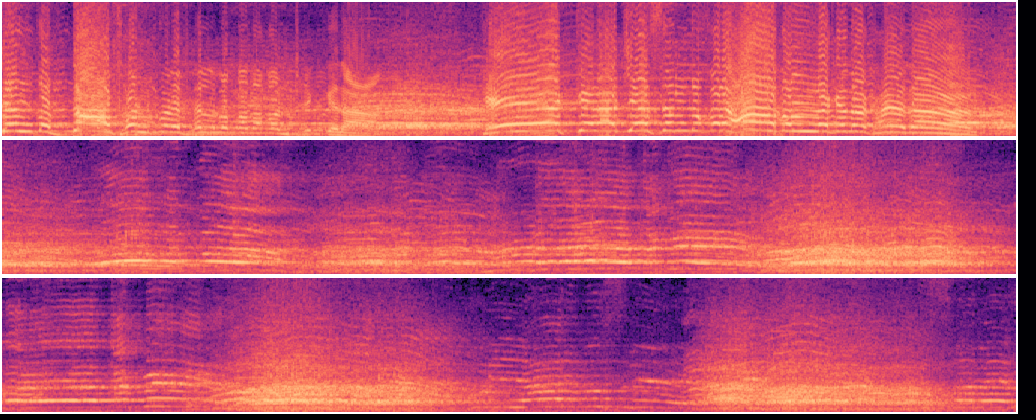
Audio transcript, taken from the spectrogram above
জিন্দা দাফন করে ফেলব, কথা কোন ঠিক কিনা? কে কে রাজি আছেন? তো করে হাত আল্লাহকে দেখায় দেন দুনিয়ার মুসলিম ইসলামের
